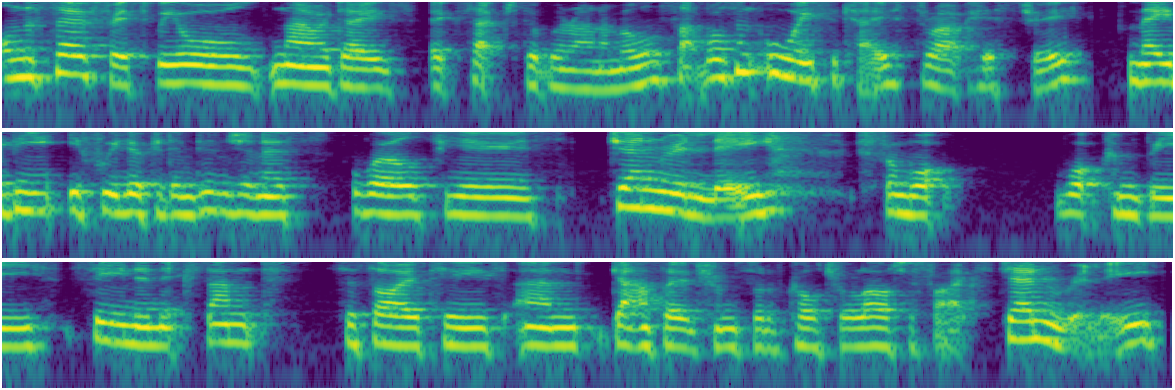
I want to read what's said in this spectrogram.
on the surface we all nowadays accept that we're animals. That wasn't always the case throughout history. Maybe if we look at indigenous worldviews generally from what what can be seen in extant societies and gathered from sort of cultural artifacts generally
